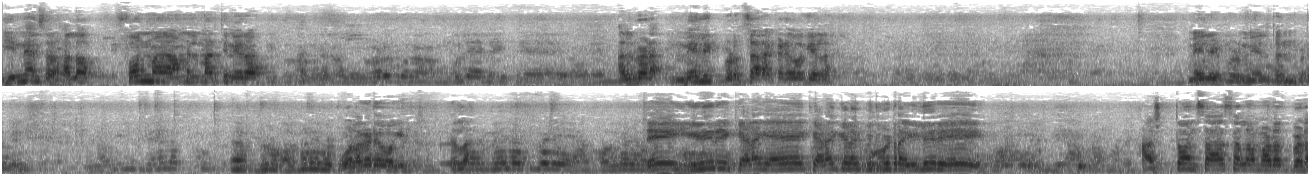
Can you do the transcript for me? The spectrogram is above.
ಇನ್ನೇನ್ ಸರ್? ಹಲೋ ಫೋನ್ ಆಮೇಲೆ ಮಾಡ್ತೀನಿ ಅಲ್ಬೇಡ ಮೇಲಿಟ್ಬಿಡು ಸರ್ ಆ ಕಡೆ ಹೋಗಿಲ್ಲ ಮೇಲಿಟ್ಬಿಡು ಮೇಲ್ ತಂದ್ಬಿಡ್ತೀನಿ. ಒಳಗಡೆ ಹೋಗಿ. ಎಲ್ಲ. ಏ ಇಳಿರಿ ಕೆಳಗೆ ಕೆಳಗೆ ಕೆಳಗೆ ಬಿದ್ಬಿಟ್ರ ಇಳಿರಿ. ಅಷ್ಟೊಂದ್ ಸಾಹಸ ಎಲ್ಲ ಮಾಡೋದ್ ಬೇಡ.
